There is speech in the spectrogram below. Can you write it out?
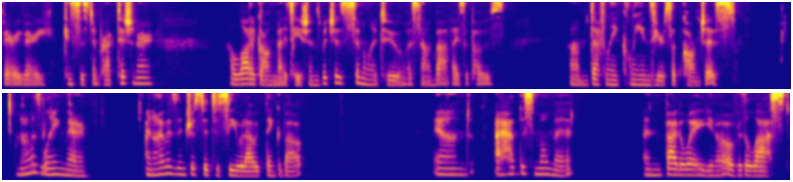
very, very consistent practitioner a lot of gong meditations, which is similar to a sound bath, I suppose. Um, definitely cleans your subconscious. And I was laying there and I was interested to see what I would think about. And I had this moment, and by the way, you know, over the last,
